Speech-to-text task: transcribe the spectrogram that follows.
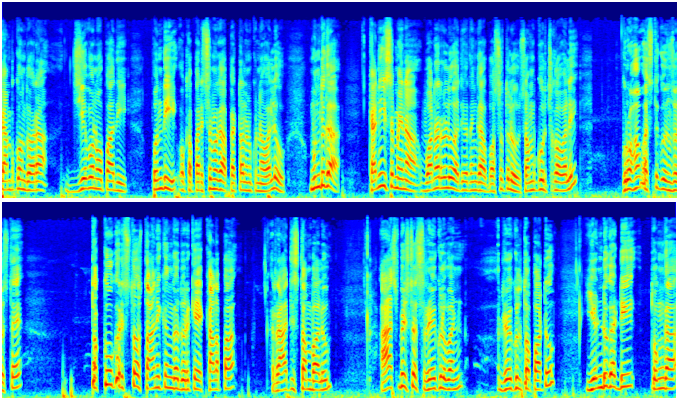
పెంపకం ద్వారా జీవనోపాధి పొంది ఒక పరిశ్రమగా పెట్టాలనుకున్న వాళ్ళు ముందుగా కనీసమైన వనరులు అదేవిధంగా వసతులు సమకూర్చుకోవాలి. గృహ వసతి గురించి వస్తే తక్కువ ఖర్చుతో స్థానికంగా దొరికే కలప రాతి స్తంభాలు ఆస్బెస్టస్ రేకులు వన్ రేకులతో పాటు ఎండుగడ్డి తుంగ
